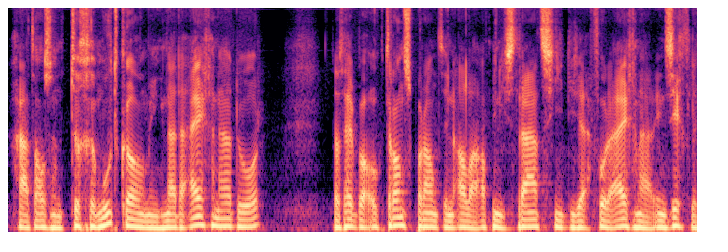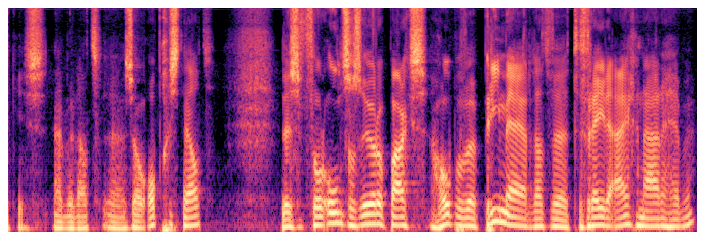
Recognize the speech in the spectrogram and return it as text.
gaat als een tegemoetkoming naar de eigenaar door. Dat hebben we ook transparant in alle administratie die voor de eigenaar inzichtelijk is, hebben we dat uh, zo opgesteld. Dus voor ons als Europarks hopen we primair dat we tevreden eigenaren hebben.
